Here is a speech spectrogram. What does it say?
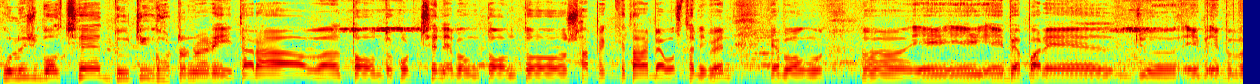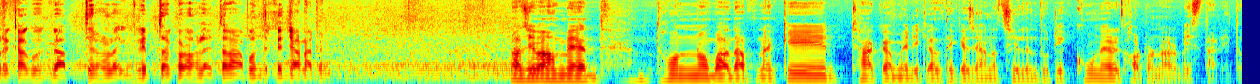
পুলিশ বলছে দুইটি ঘটনারই তারা তদন্ত করছেন এবং তদন্ত সাপেক্ষে তারা ব্যবস্থা নেবেন এবং এই, এই- ব্যাপারে এই ব্যাপারে কাউকে গ্রেপ্তার হলে, গ্রেপ্তার করা হলে তারা আমাদেরকে জানাবেন। রাজীব আহমেদ, ধন্যবাদ আপনাকে। ঢাকা মেডিকেল থেকে জানাচ্ছিলেন দুটি খুনের ঘটনার বিস্তারিত।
